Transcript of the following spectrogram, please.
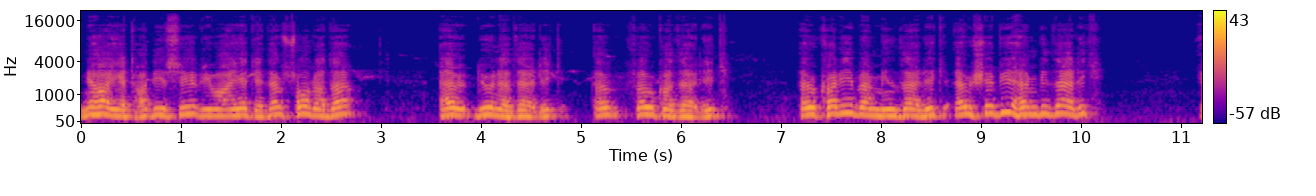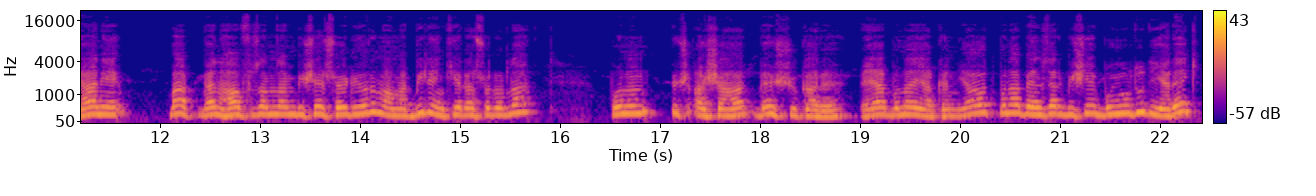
Nihayet hadisi rivayet eder. Sonra da ev düne zalik ev fevka zalik ev kariben min zalik ev şebihen bi zalik yani bak ben hafızamdan bir şey söylüyorum ama bilin ki Resulullah bunun üç aşağı beş yukarı veya buna yakın yahut buna benzer bir şey buyurdu diyerek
